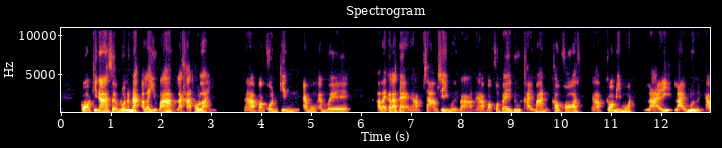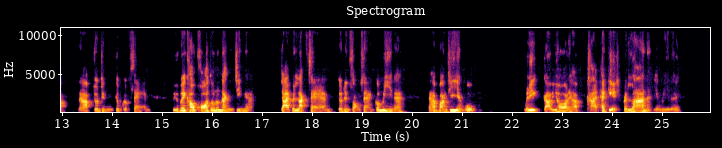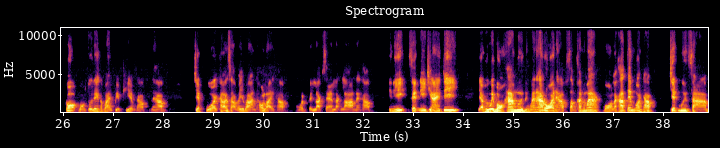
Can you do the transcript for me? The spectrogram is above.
ก็กินอาหารเสริมลดน้ำหนักอะไรอยู่บ้าง ราคาเท่าไหร่นะครับ บางคนกินแอมวงแอมเวอะไรก็แล้วแต่นะครับสามสี่หมื่นบาทนะครับ บางคนไปดูดไขมันเข้าคอร์สนะครับ ก็มีหมดหลายหลายหมื่นครับนะครับ จนถึงเกือบเกือบแสน หรือไปเข้าคอร์สลดน้ำหนักจริงๆอะจ่ายเป็นหลักแสนจนถึงสองแสนก็มีนะนะครับ บางที่อย่างพวกไม่ได้กล่าวยี่ห้อนะครับ ขายแพ็กเกจเป็นล้านอะยังมีเลย ก็บอกตัวเลขเข้าไปเปรียบเทียบครับนะครับเจ็บป่วยค่ารักษาพยาบาลเท่าไหร่ครับ หมดเป็นหลักแสนหลักล้านนะครับ ทีนี้เซตนี้ที่ไอทีอย่าเพิ่งไปบอกห้าหมื่นหนึ่งพันห้าร้อยนะครับสำคัญมากบอกราคาเต็มก่อนครับเจ็ดหมื่นสาม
